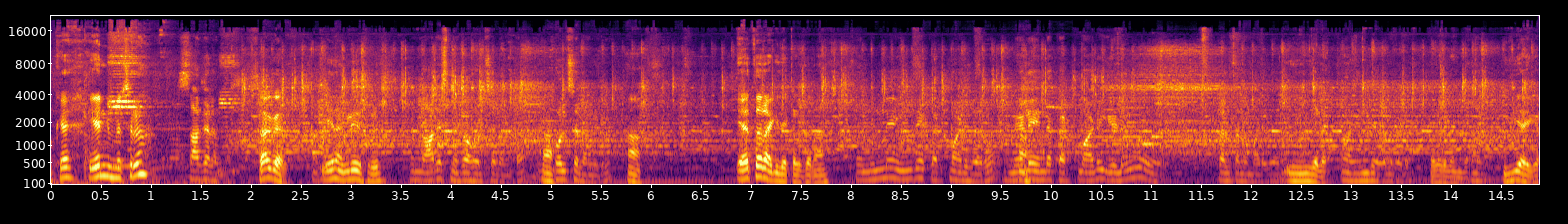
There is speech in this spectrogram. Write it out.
ಓಕೆ ಏನು ನಿಮ್ಮ ಹೆಸರು? ಸಾಗರ್ ಅಂತ. ಸಾಗರ್ ಏನು ಅಂಗಡಿ ಹೆಸರು? ಒಂದು ಆರ್ ಎಸ್ ಮೆಗಾ ಹೋಲ್ಸೇಲ್ ಅಂತ ಹೋಲ್ಸೇಲ್ ಅಂಗಡಿ. ಹಾಂ. ಯಾವ ಥರ ಆಗಿದೆ ಕಳ್ತನ ಸೊ ನಿನ್ನೆ ಹಿಂದೆ ಕಟ್ ಮಾಡಿದ್ದಾರೆ ಮೇಲೆಯಿಂದ ಕಟ್ ಮಾಡಿ ಎಳೆದು ಕಳ್ತನ ಮಾಡಿದ್ದಾರೆ. ಹಿಂದೆ ಹಾಂ ಹಿಂದೆ ಒಳಗಡೆ. ಒಳಗಡೆ ಇದೆಯಾ ಈಗ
